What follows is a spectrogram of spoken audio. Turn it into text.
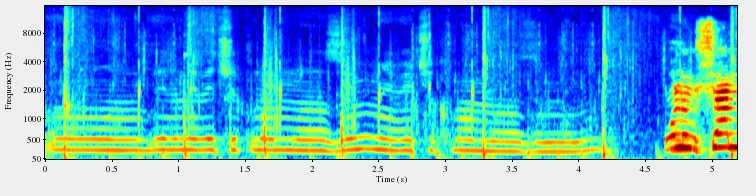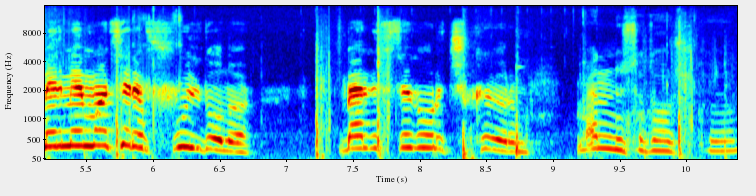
Aa, benim eve çıkmam lazım. Eve çıkmam lazım benim. Oğlum şu an benim envanterim full dolu. Ben üste doğru çıkıyorum. Ben de üste doğru çıkıyorum.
